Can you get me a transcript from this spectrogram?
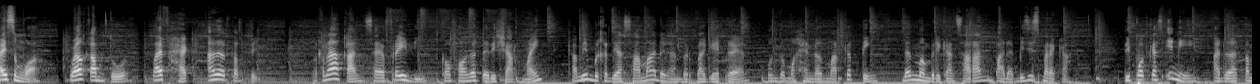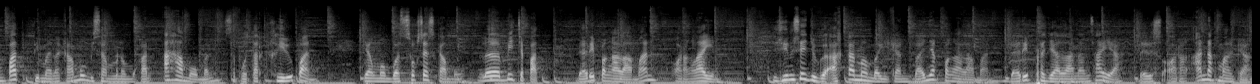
Hai semua, welcome to Life Hack Under 30. Perkenalkan, saya Freddy, co-founder dari Sharkmind. Kami bekerja sama dengan berbagai brand untuk menghandle marketing dan memberikan saran pada bisnis mereka. Di podcast ini adalah tempat di mana kamu bisa menemukan aha moment seputar kehidupan yang membuat sukses kamu lebih cepat dari pengalaman orang lain. Di sini saya juga akan membagikan banyak pengalaman dari perjalanan saya dari seorang anak magang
